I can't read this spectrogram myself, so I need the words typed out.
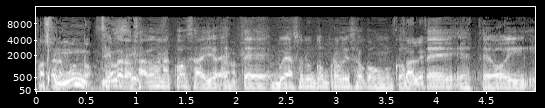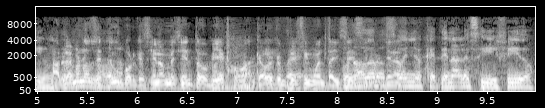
a su mundo. Sí, ¿no? pero Sí. sabes una cosa, yo este, voy a hacer un compromiso con, con usted este, hoy. Y Hablémonos de uno tú, los- porque si no me siento viejo, acabo de cumplir Pues, 56, Uno de los sueños que tiene Alexis y Fido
